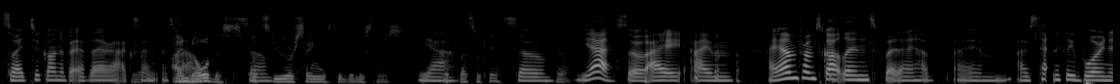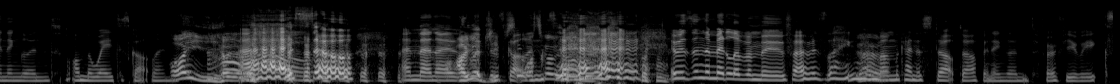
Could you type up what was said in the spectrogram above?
so I took on a bit of their accent as well. I know this, but you are saying this to the listeners. Yeah. But that's okay. So Yeah. yeah, so I I'm I am from Scotland, but I have I'm I was technically born in England on the way to Scotland. Oi! Uh, so and then I Are lived in Scotland. going on? it was in the middle of a move. I was like, my Yeah. mum kind of stopped off in England for a few weeks.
